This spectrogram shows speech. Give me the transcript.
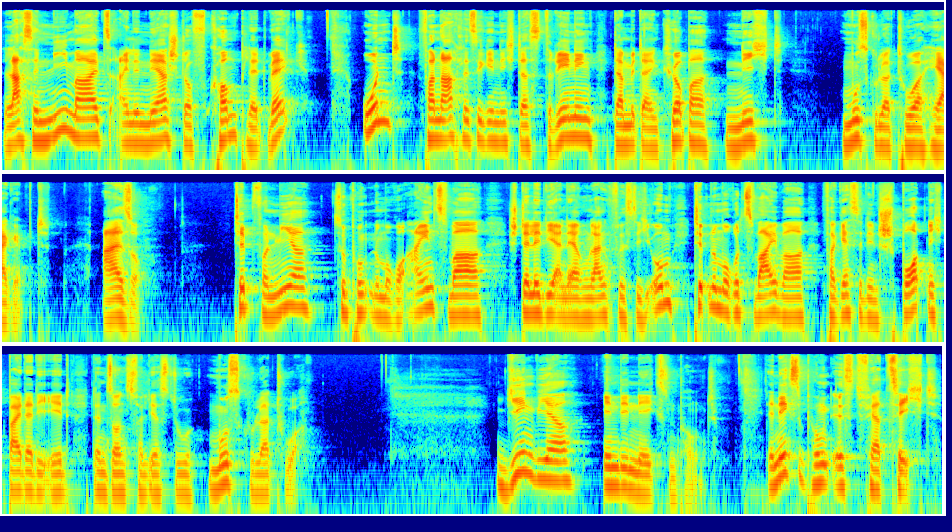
lasse niemals einen Nährstoff komplett weg und vernachlässige nicht das Training, damit dein Körper nicht Muskulatur hergibt. Also, Tipp von mir zu Punkt Nummer 1 war, stelle die Ernährung langfristig um. Tipp Nummer 2 war, vergesse den Sport nicht bei der Diät, denn sonst verlierst du Muskulatur. Gehen wir in den nächsten Punkt. Der nächste Punkt ist Verzicht.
